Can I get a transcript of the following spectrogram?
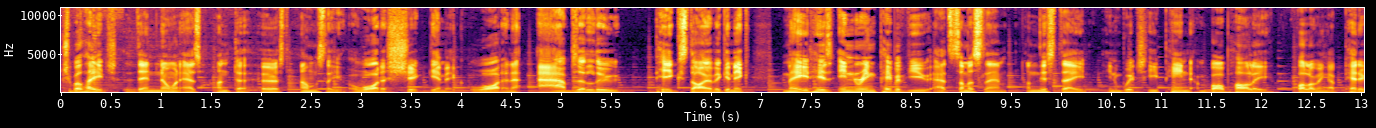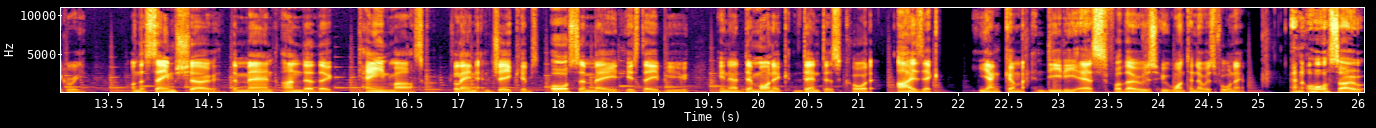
Triple H, then known as Hunter Hearst Helmsley, what a shit gimmick. What an absolute pigsty of a gimmick. Made his in ring pay per view at SummerSlam on this date, in which he pinned Bob Holly following a pedigree. On the same show, the man under the Kane mask, Glenn Jacobs, also made his debut in a demonic dentist called Isaac Yankem DDS for those who want to know his full name. And also,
